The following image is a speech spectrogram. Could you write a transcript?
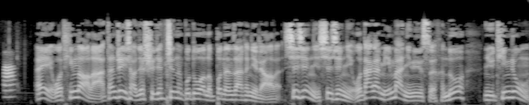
啊，哎，我听到了，但这一小节时间真的不多了，不能再和你聊了。谢谢你，谢谢你，我大概明白你的意思。很多女听众、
